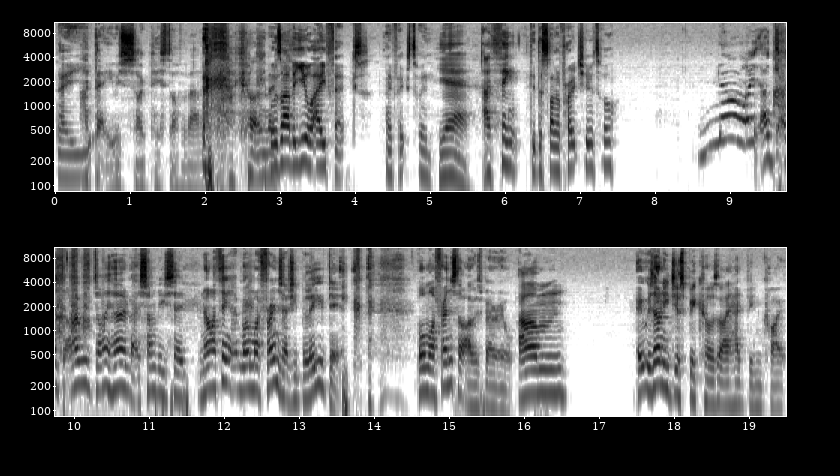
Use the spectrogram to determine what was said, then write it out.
they I bet he was so pissed off about it. I can't remember. it was either you or Aphex, Aphex Twin. yeah, I think Did the Sun approach you at all? no. I, I, I, I was I heard about it. Somebody said no. I think one of my friends actually believed it. All my friends thought I was Burial. Um, it was only just because I had been quite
